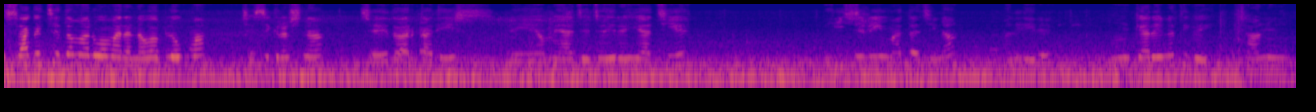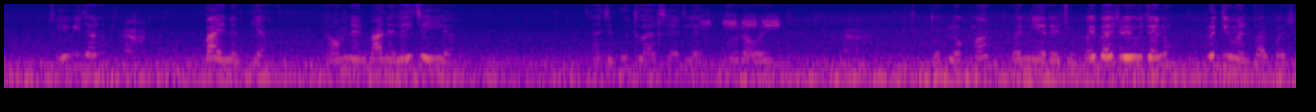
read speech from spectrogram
સ્વાગત છે તમારું અમારા નવા બ્લોગમાં. જય શ્રી કૃષ્ણ જય દ્વારકાધીશ. ને અમે આજે જઈ રહ્યા છીએ શ્રી માતાજીના મંદિરે. હું ક્યારેય નથી ગઈ. જાનું. જઈવી જાનું? બાય નથી ગયા. તો અમને બાને લઈ જઈએ. આજે બુધવાર છે એટલે દોરા હોય. તો બ્લોગમાં બનીએ રહેજો. કઈ બાજુ એવું જાનું? પ્રદ્યુમન પાર્ક બાજુ.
